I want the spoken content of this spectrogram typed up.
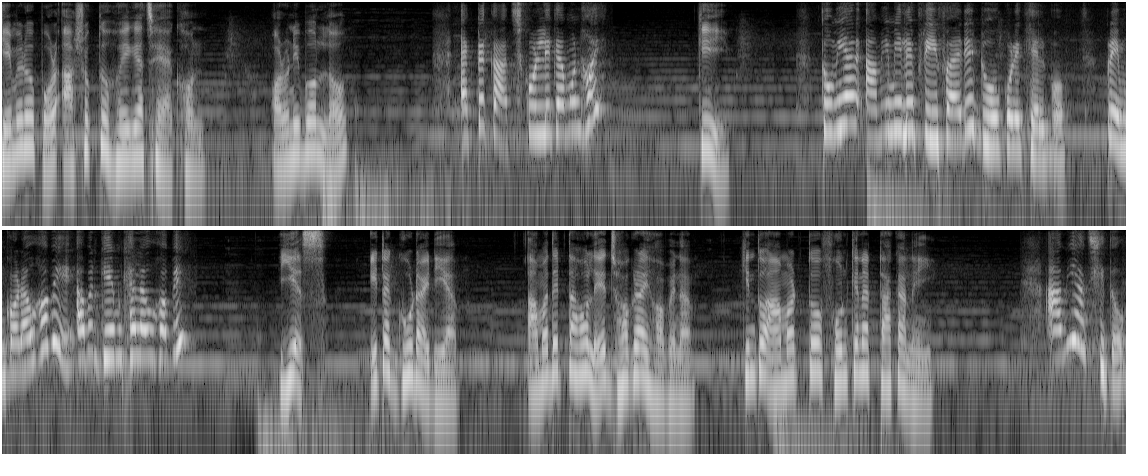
গেমের ওপর আসক্ত হয়ে গেছে এখন। অরণি বলল একটা কাজ করলে কেমন হয়? কি? তুমি আর আমি মিলে ফ্রি ফায়ারে ডুও করে খেলব। প্রেম করাও হবে আবার গেম খেলাও হবে। ইয়েস এটা গুড আইডিয়া আমাদের তাহলে ঝগড়াই হবে না। কিন্তু আমার তো ফোন কেনার টাকা নেই। আমি আছি তো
